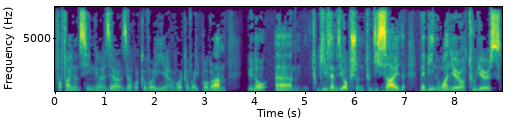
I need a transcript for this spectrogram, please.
for financing uh, their their recovery uh, recovery program, you know, um, to give them the option to decide maybe in one year or two years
